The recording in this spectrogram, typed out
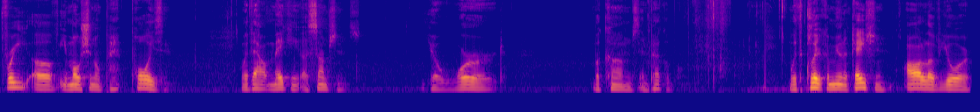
free of emotional poison without making assumptions. Your word becomes impeccable. With clear communication, all of your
